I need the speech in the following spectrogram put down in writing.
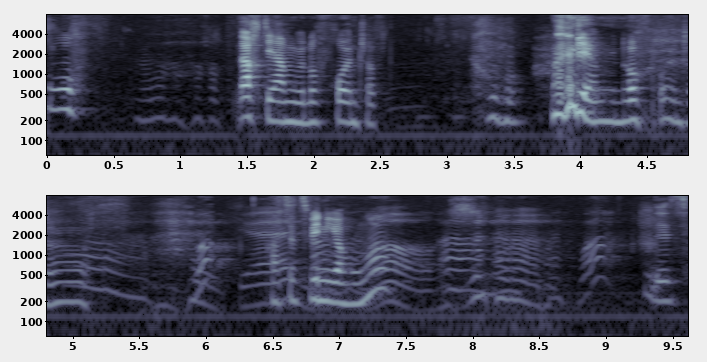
Oh. Ach, die haben genug Freundschaft. die haben genug Freundschaft. Hast du jetzt weniger Hunger? Jetzt.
